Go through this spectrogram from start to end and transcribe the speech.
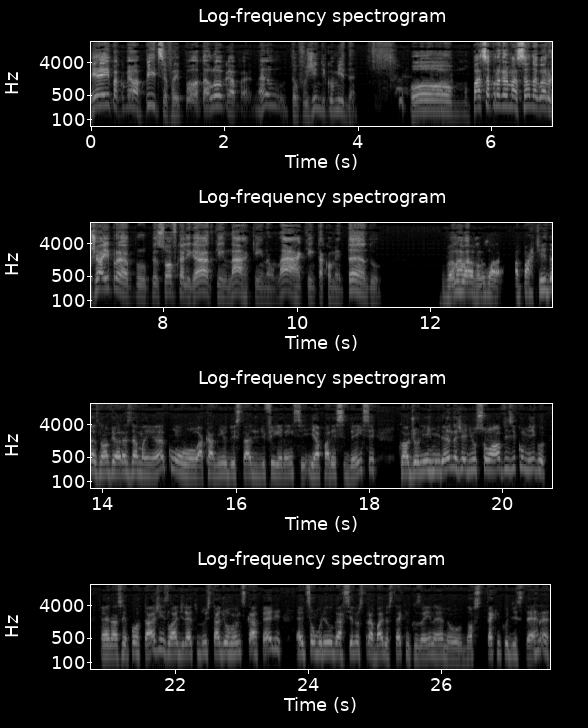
Vem aí para comer uma pizza. Eu falei, pô, tá louco, rapaz? Não, tô fugindo de comida. Ô, passa a programação da Guarujá aí para o pessoal ficar ligado, quem narra, quem não narra, quem está comentando. Vamos lá, lá, vamos lá. A partir das 9 horas da manhã, com o a caminho do estádio de Figueirense e Aparecidense, Claudionir Miranda, Genilson Alves e comigo é, nas reportagens lá direto do estádio Orlando Scarpelli, Edson Murilo Garcia nos trabalhos técnicos aí, né? No nosso técnico de externa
